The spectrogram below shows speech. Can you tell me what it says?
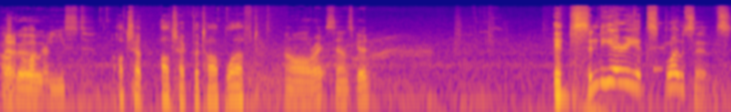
I'll Medical go locker? east. I'll check. I'll check the top left. All right, sounds good. Incendiary explosives.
